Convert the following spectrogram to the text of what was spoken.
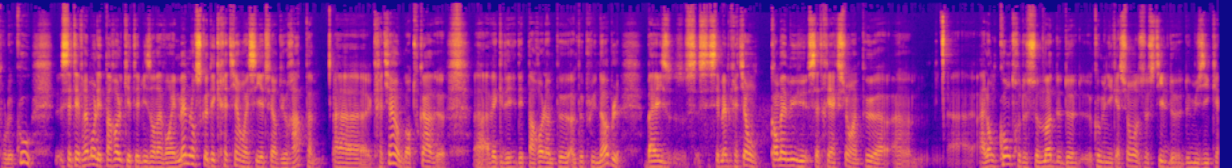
pour le coup, c'était vraiment les paroles qui étaient mises en avant. Et même lorsque des chrétiens ont essayé de faire du rap euh, chrétien ou en tout cas avec des, des, paroles un peu un peu plus nobles, bah ces mêmes chrétiens ont quand même eu cette réaction un peu à l'encontre de ce mode de, communication, ce style de musique.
